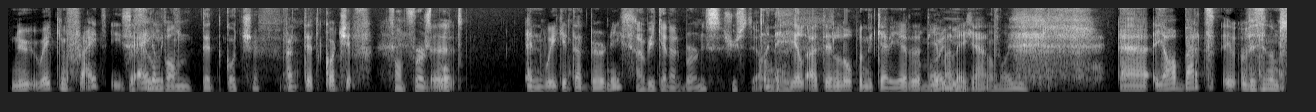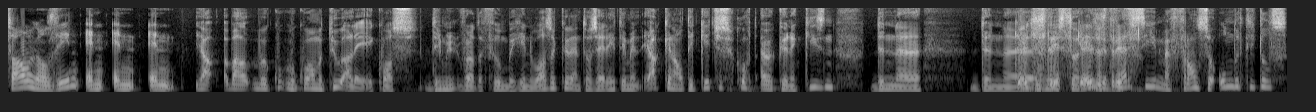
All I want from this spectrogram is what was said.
Nu, Wake in Fright is De eigenlijk... van Ted Kotcheff, van Ted Kotcheff. van First Eh, Blood. en Weekend at Bernie's. en Weekend at Bernie's, juist, ja. Een heel uiteenlopende carrière dat die man heeft gehad. Eh, ja, Bart, eh, we zijn hem samen gaan zien en, en, en Ja, wel, we, we kwamen toe. Allee, ik was drie minuten voordat de film begin, was ik er. En toen zei hij tegen mij, ja, ik heb al die kitjes gekocht en we kunnen kiezen de, eh, de eh, gerestaureerde keuzestress. versie met Franse ondertitels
